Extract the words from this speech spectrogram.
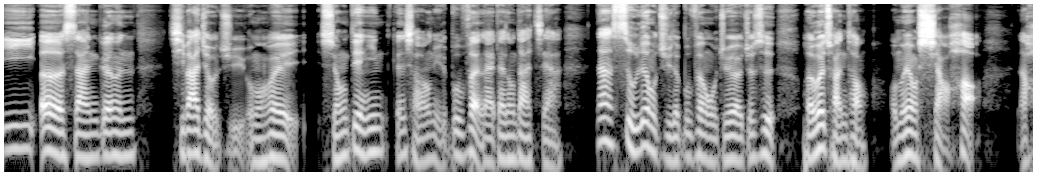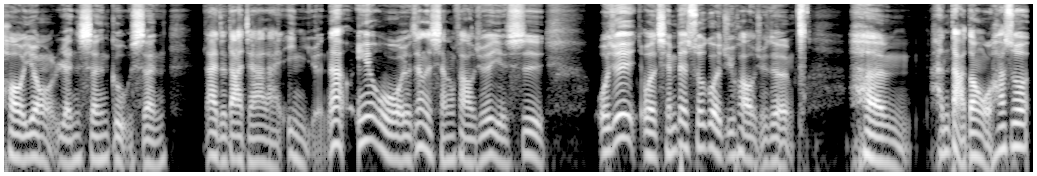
一二三跟七八九局，我们会使用电音跟小龙女的部分来带动大家。那四五六局的部分，我觉得就是回归传统，我们用小号，然后用人声、鼓声带着大家来应援。那因为我有这样的想法，我觉得也是，我觉得我前辈说过一句话，我觉得很很打动我。他说，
